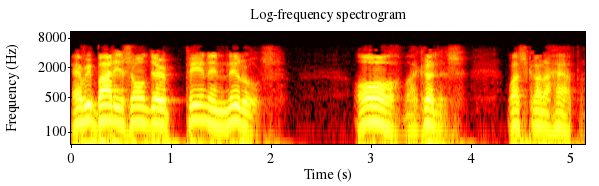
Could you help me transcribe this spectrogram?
everybody's on their pin and needles. Oh my goodness what's going to happen.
